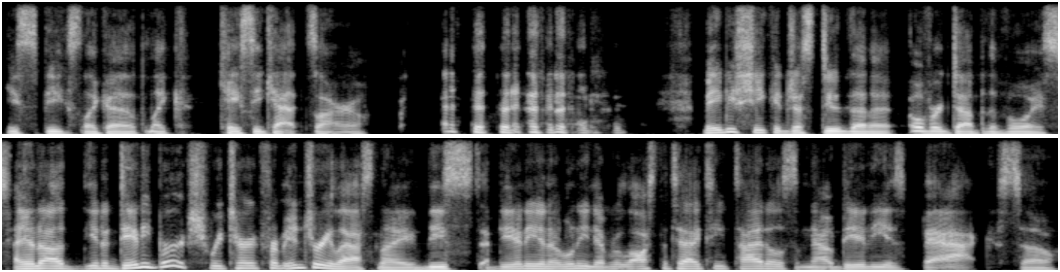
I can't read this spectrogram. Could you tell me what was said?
he speaks like a like Kacy Catanzaro. Maybe she could just do the overdub the voice. And uh, you know, Danny Burch returned from injury last night. These Danny and Oney never lost the tag team titles, and now Danny is back. So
